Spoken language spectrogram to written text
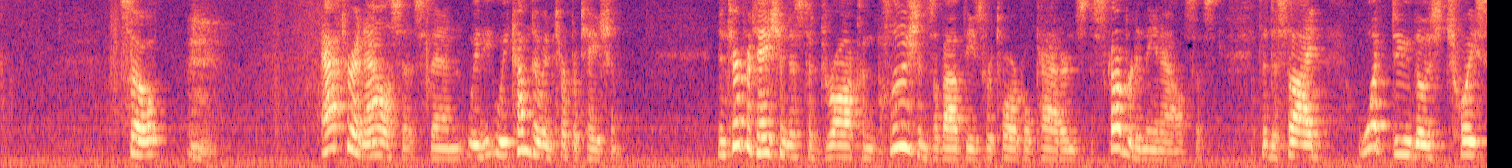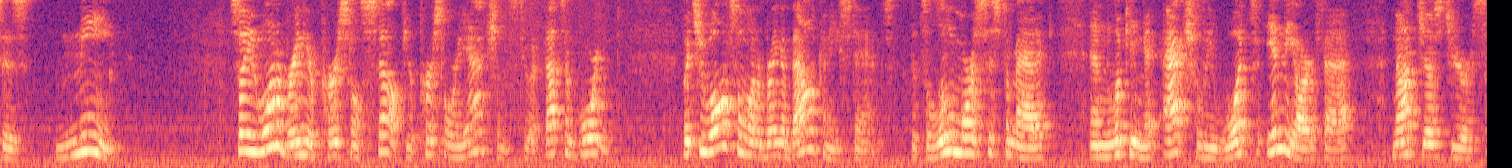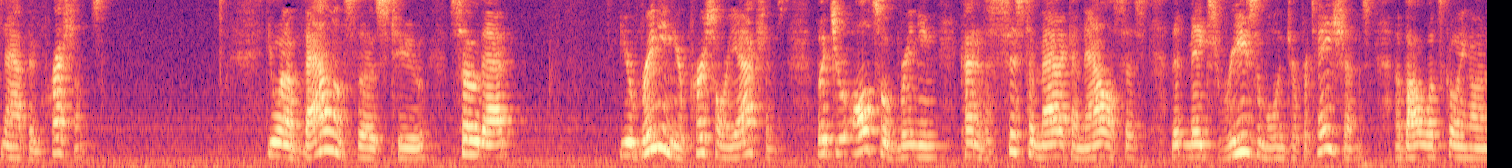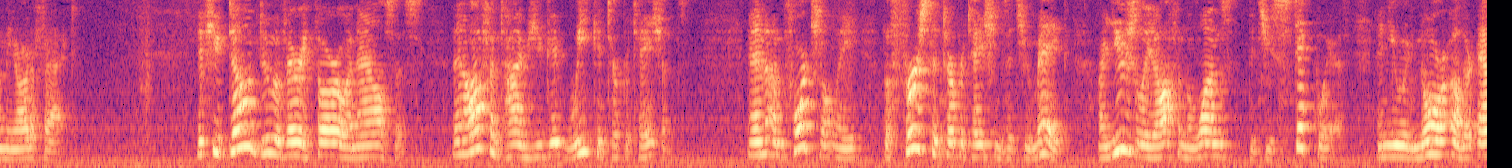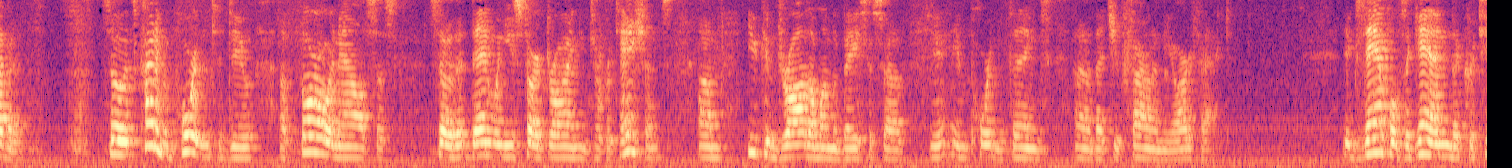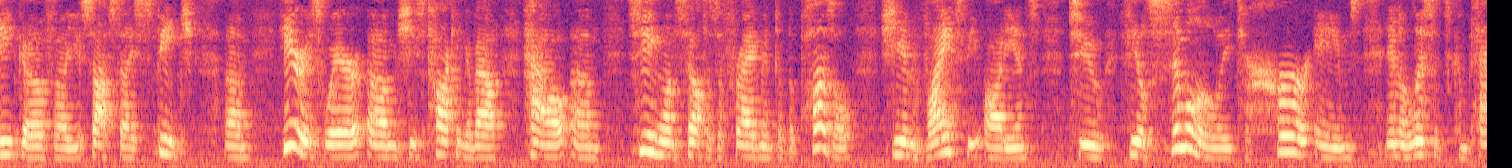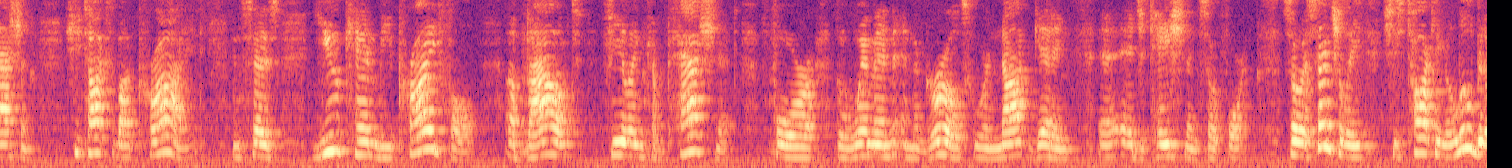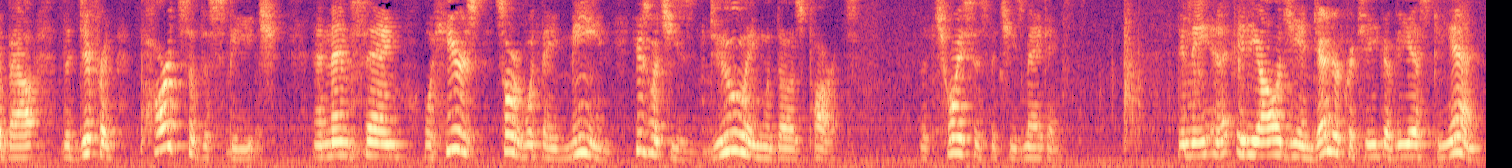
So after analysis then, we, we come to interpretation. Interpretation is to draw conclusions about these rhetorical patterns discovered in the analysis, to decide what do those choices mean. So you want to bring your personal self, your personal reactions to it. That's important. But you also want to bring a balcony stance that's a little more systematic and looking at actually what's in the artifact, not just your snap impressions. You want to balance those two so that you're bringing your personal reactions, but you're also bringing kind of a systematic analysis that makes reasonable interpretations about what's going on in the artifact. If you don't do a very thorough analysis, then oftentimes you get weak interpretations. And unfortunately, the first interpretations that you make are usually often the ones that you stick with and you ignore other evidence. So it's kind of important to do a thorough analysis so that then when you start drawing interpretations, um, you can draw them on the basis of important things uh, that you found in the artifact. Examples, again, the critique of uh, Yousafzai's speech. Um, here is where um, she's talking about how um, seeing oneself as a fragment of the puzzle, she invites the audience to feel similarly to her aims and elicits compassion. She talks about pride and says, you can be prideful about feeling compassionate for the women and the girls who are not getting uh, education and so forth. So essentially, she's talking a little bit about the different parts of the speech and then saying, well, here's sort of what they mean. Here's what she's doing with those parts, the choices that she's making. In the uh, ideology and gender critique of ESPN,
